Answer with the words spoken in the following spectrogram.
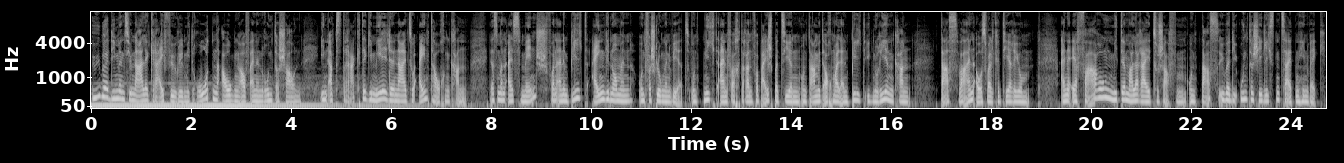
überdimensionale Greifvögel mit roten Augen auf einen runterschauen, in abstrakte Gemälde nahezu eintauchen kann, dass man als Mensch von einem Bild eingenommen und verschlungen wird und nicht einfach daran vorbeispazieren und damit auch mal ein Bild ignorieren kann. Das war ein Auswahlkriterium. Eine Erfahrung mit der Malerei zu schaffen und das über die unterschiedlichsten Zeiten hinweg.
